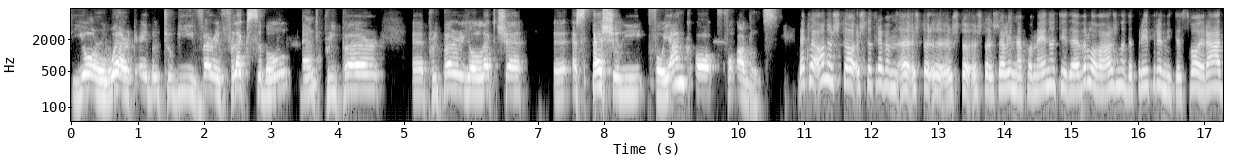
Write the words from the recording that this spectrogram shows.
your work able to be very flexible mm -hmm. and prepare prepare your lecture especially for young or for adults Dakle, ono što, što, trebam, e, što, e, što, što želim napomenuti da je vrlo važno da pripremite svoj rad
